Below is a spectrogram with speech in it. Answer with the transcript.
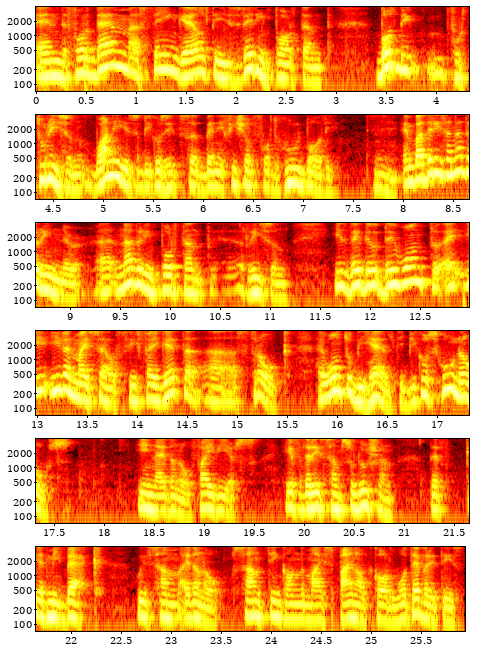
And for them uh, staying healthy is very important both be, for two reasons. One is because it's uh, beneficial for the whole body. Mm. and but there is another inner, another important uh, reason is that they, they want to, e- even myself. If I get a, a stroke, I want to be healthy because who knows, in I don't know five years, if there is some solution that get me back with some I don't know something on my spinal cord, whatever it is.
